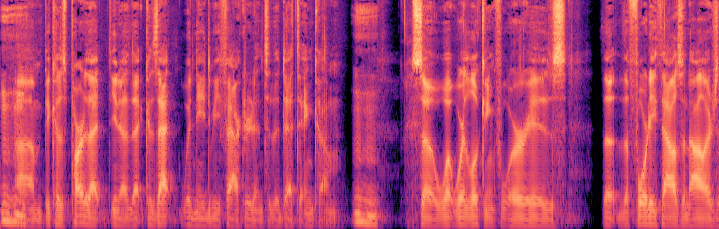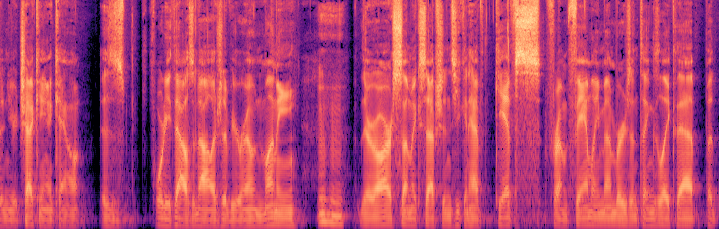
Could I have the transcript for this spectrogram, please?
Mm-hmm. Um, because part of that you know that because that would need to be factored into the debt to income. Mm-hmm. So what we're looking for is the the forty thousand dollars in your checking account is forty thousand dollars of your own money. Mm-hmm. There are some exceptions. You can have gifts from family members and things like that, but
